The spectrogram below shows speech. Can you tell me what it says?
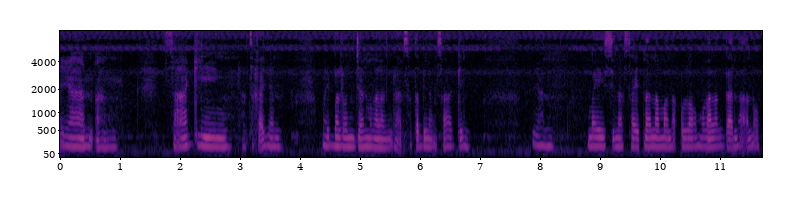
Ayan ang saging. At saka yan may balon dyan mga langga sa tabi ng saging. Yan may sinasite na naman ako lang mga langga na ano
